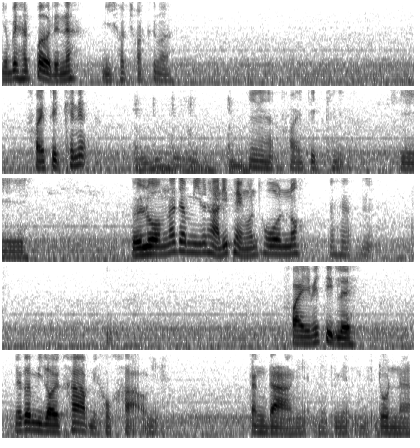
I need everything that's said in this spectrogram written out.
ยังไม่ทันเปิดเลยนะ มีช็อตช็อตขึ้นมา ไฟติดแค่เนี้ยนี่นะฮะไฟติดแค่เนี้ยโอเค โดยรวมน่าจะมีปัญหาที่แผงคอนโทรลเนาะนะฮะไฟไม่ติดเลย แล้วก็มีรอยคราบนี่ขาวๆเนี่ยด่างๆเนี่ยเนี่ยตรงเนี้ยโดนน้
